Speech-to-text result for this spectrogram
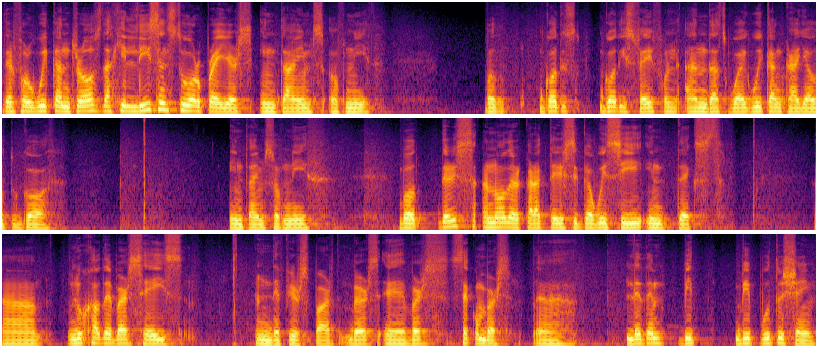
Therefore, we can trust that he listens to our prayers in times of need. But God is, God is faithful, and that's why we can cry out to God in times of need. But there is another characteristic that we see in text. Uh, look how the verse says in the first part, verse, uh, verse second verse. Uh, Let them be, be put to shame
